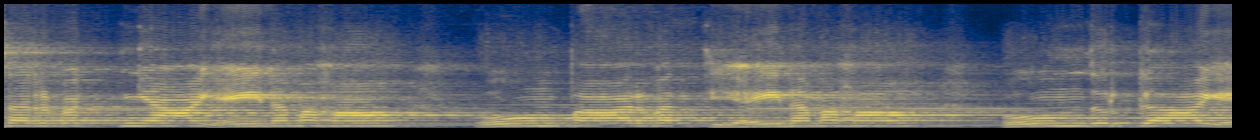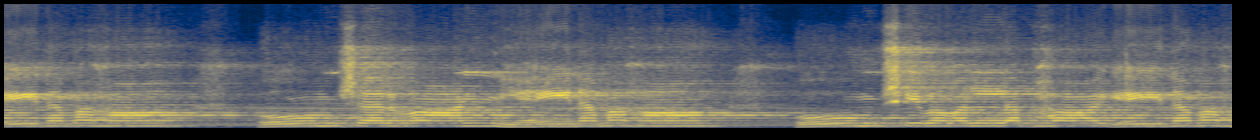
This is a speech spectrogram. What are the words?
सर्वज्ञायै नमः ॐ पार्वत्यै नमः ॐ दुर्गायै नमः ॐ शर्वाण्यै नमः ॐ शिववल्लभायै नमः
